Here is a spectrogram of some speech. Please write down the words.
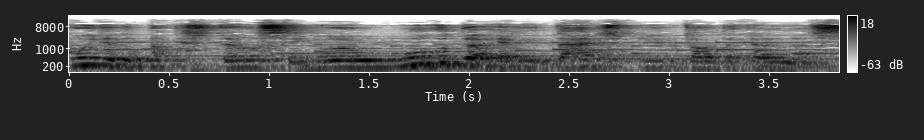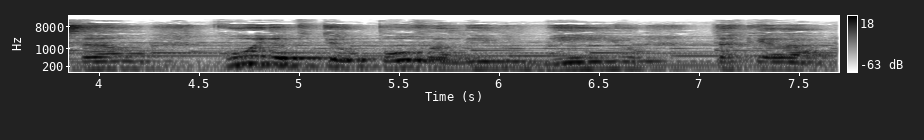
Cuida do Paquistão, Senhor, muda a realidade espiritual daquela nação, cuida do teu povo ali no meio daquela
